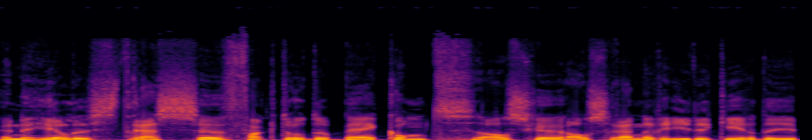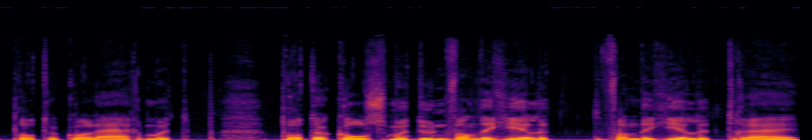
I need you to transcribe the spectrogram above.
een hele stressfactor erbij komt. Als je als renner iedere keer de protocolair moet, protocols moet doen van de gele, van de gele trui,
